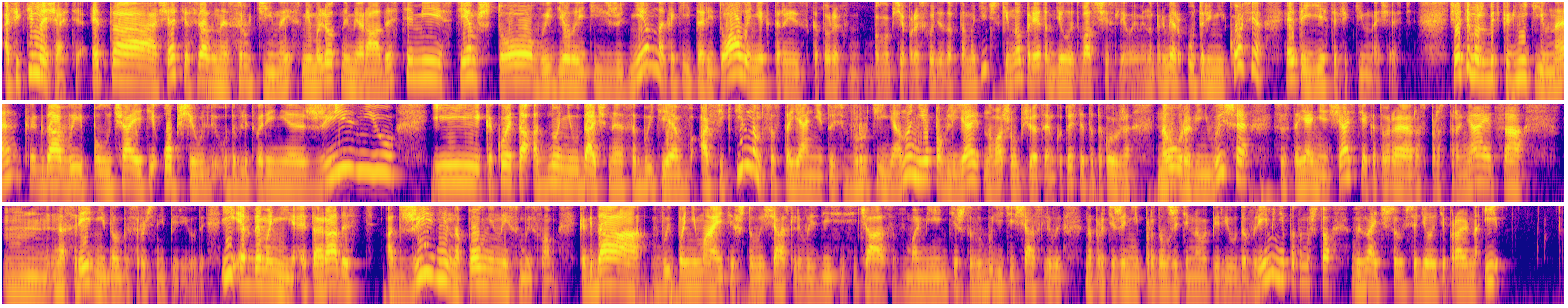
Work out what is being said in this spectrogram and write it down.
Аффективное счастье – это счастье, связанное с рутиной, с мимолетными радостями, с тем, что вы делаете ежедневно, какие-то ритуалы, некоторые из которых вообще происходят автоматически, но при этом делают вас счастливыми. Например, утренний кофе – это и есть аффективное счастье. Счастье может быть когнитивное, когда вы получаете общее удовлетворение жизнью, и какое-то одно неудачное событие в аффективном состоянии, то есть в рутине, оно не повлияет на вашу общую оценку. То есть это такой уже на уровень выше состояние счастья, которое распространяется на средние и долгосрочные периоды. И эвдемония – это радость от жизни, наполненной смыслом. Когда вы понимаете, что вы счастливы здесь и сейчас, в моменте, что вы будете счастливы на протяжении продолжительного периода времени, потому что вы знаете, что вы все делаете правильно, и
